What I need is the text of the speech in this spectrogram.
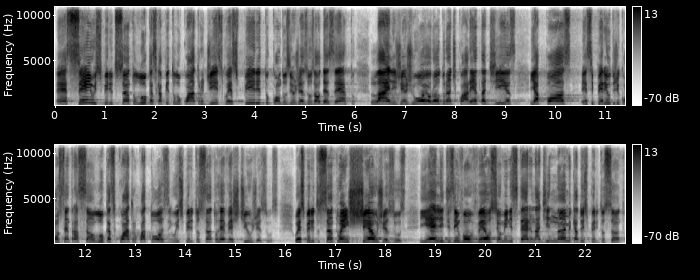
é, sem o Espírito Santo, Lucas capítulo 4 diz que o Espírito conduziu Jesus ao deserto, lá ele jejuou e orou durante 40 dias, e após esse período de concentração, Lucas 4,14, o Espírito Santo revestiu Jesus, o Espírito Santo encheu Jesus, e ele desenvolveu o seu ministério na dinâmica do Espírito Santo.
